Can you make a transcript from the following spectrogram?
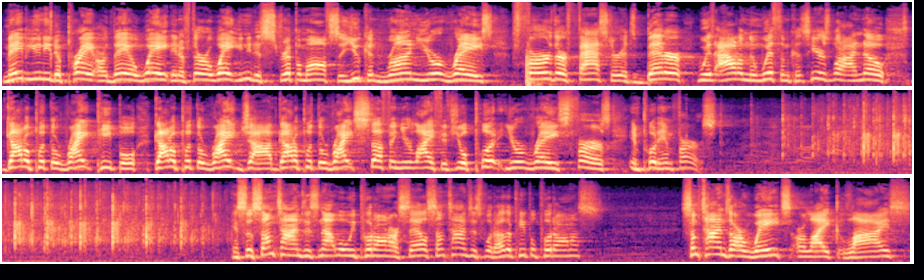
maybe you need to pray. Are they a weight? And if they're a weight, you need to strip them off so you can run your race further, faster. It's better without them than with them. Because here's what I know God will put the right people, God will put the right job, God will put the right stuff in your life if you'll put your race first and put Him first. And so sometimes it's not what we put on ourselves, sometimes it's what other people put on us. Sometimes our weights are like lies,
